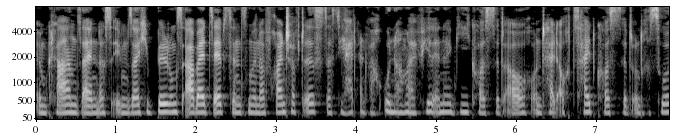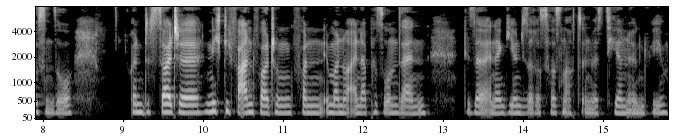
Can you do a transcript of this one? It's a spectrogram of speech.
im Klaren sein, dass eben solche Bildungsarbeit, selbst wenn es nur in einer Freundschaft ist, dass die halt einfach unnormal viel Energie kostet auch und halt auch Zeit kostet und Ressourcen so. Und es sollte nicht die Verantwortung von immer nur einer Person sein, diese Energie und diese Ressourcen auch zu investieren irgendwie.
